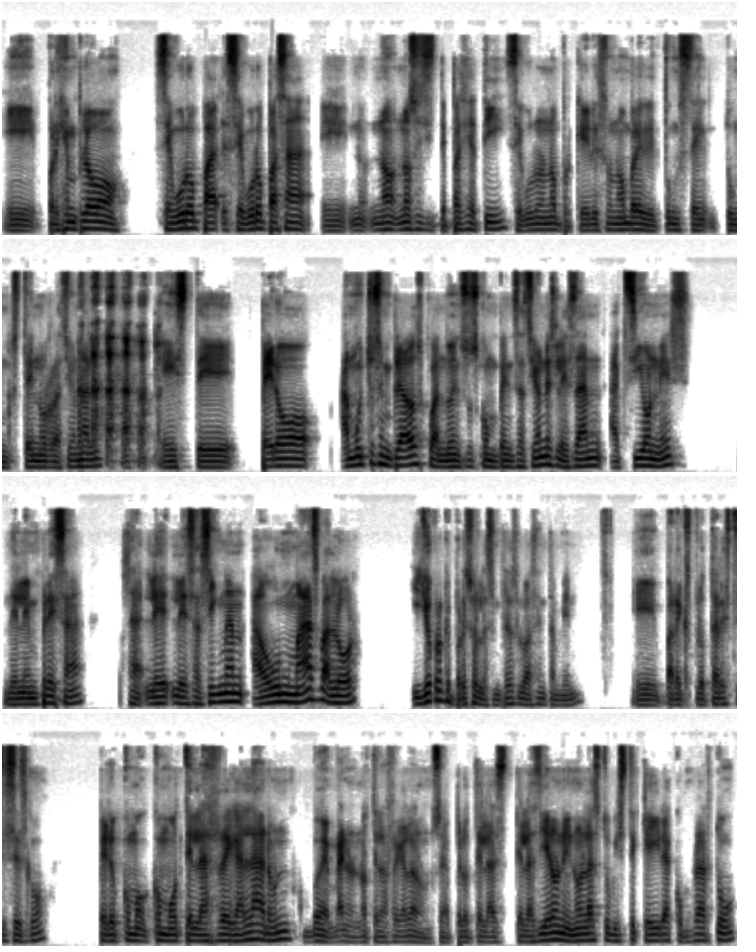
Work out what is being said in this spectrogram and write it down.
eh, por ejemplo, seguro, seguro pasa, eh, no, no, no, sé si te pase a ti, seguro no, porque eres un hombre de tungsteno racional, este, pero a muchos empleados cuando en sus compensaciones les dan acciones de la empresa, o sea, les asignan aún más valor, y yo creo que por eso las empresas lo hacen también, eh, para explotar este sesgo, pero como, como te las regalaron, bueno, no te las regalaron, o sea, pero te las, te las dieron y no las tuviste que ir a comprar tú,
